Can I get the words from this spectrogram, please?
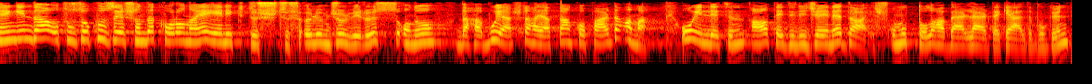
Engin Dağ 39 yaşında koronaya yenik düştü. Ölümcül virüs onu daha bu yaşta hayattan kopardı ama o illetin alt edileceğine dair umut dolu haberler de geldi bugün.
